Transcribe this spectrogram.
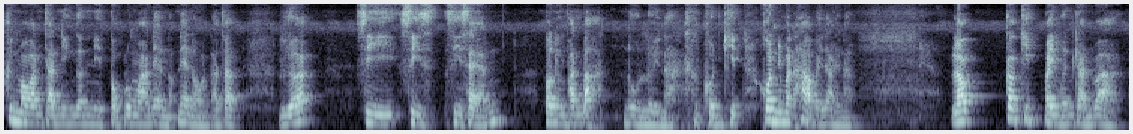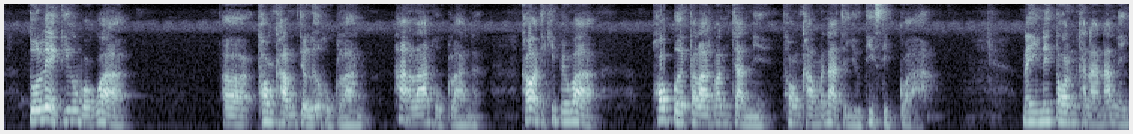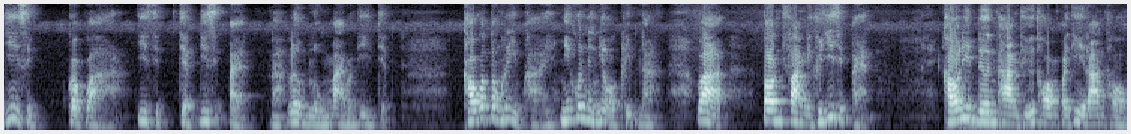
ขึ้นมาวันจันทร์นี่เงินนี่ตกลงมาแน่นแน่นอน อาจจะเหลือ สี่สี่สี่แสนต่อหนึ่งพันบาทนู่นเลยนะ คนคิดคนนี่มันห้ามไม่ได้นะ แล้วก็คิดไปเหมือนกันว่า ตัวเลขที่เขาบอกว่าอทองคำจะเหลือหกล้านห้าล้านหกล้านนะเขาอาจจะคิดไปว่าพอเปิดตลาดวันจันทร์นี่ทองคำมันน่าจะอยู่ที่สิบกว่า ในในตอนขนาดนั้นเนี่ยยี่สิบกว่ากว่ายี่สิบเจ็ดยี่สิบแปด นะเริ่มลงมากกว่าที่เจ็ดเขาก็ต้องรีบขาย มีคนหนึ่งที่ออกคลิปนะ ว่าตอนฟังนี่คือยี่สิบแปดเขานี่เดินทางถือทองไปที่ร้านทอง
